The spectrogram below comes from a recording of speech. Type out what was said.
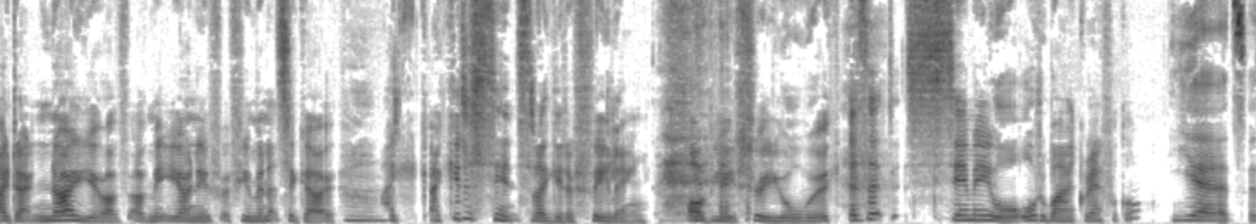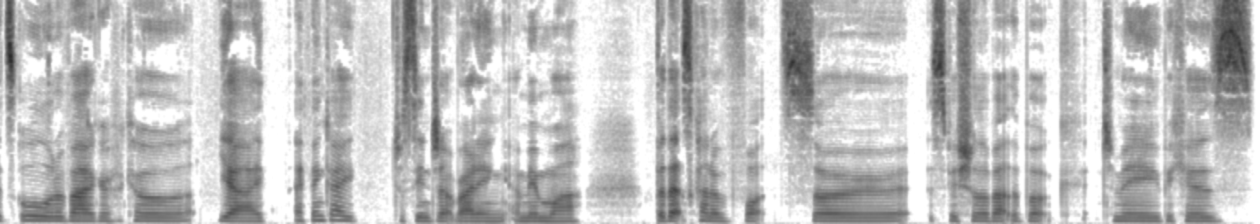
I don't know you, I've, I've met you only a few minutes ago. Mm. I, I get a sense that I get a feeling of you through your work. Is it semi or autobiographical? Yeah, it's, it's all autobiographical. Yeah, I, I think I just ended up writing a memoir. But that's kind of what's so special about the book to me because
